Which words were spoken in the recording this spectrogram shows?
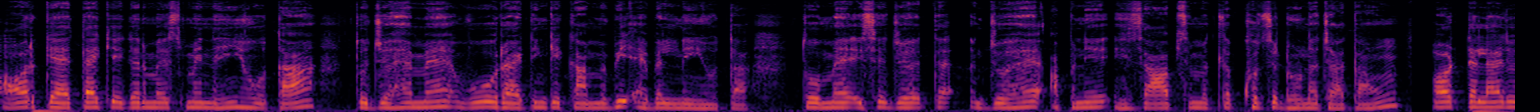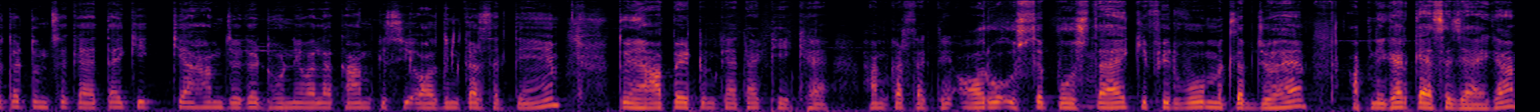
और कहता है कि अगर मैं इसमें नहीं होता तो जो है मैं वो राइटिंग के काम में भी एबल नहीं होता। तो मैं इसे जो है जो है अपने हिसाब से मतलब खुद से ढूंढना चाहता हूँ। और टलाय जो होता है टुन से कहता है कि क्या हम जगह ढूँढने वाला काम किसी और दिन कर सकते हैं? तो यहाँ पे टुन कहता है, ठीक है, हम कर सकते हैं। और वो उससे पूछता है कि फिर वो मतलब जो है अपने घर कैसे जाएगा?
